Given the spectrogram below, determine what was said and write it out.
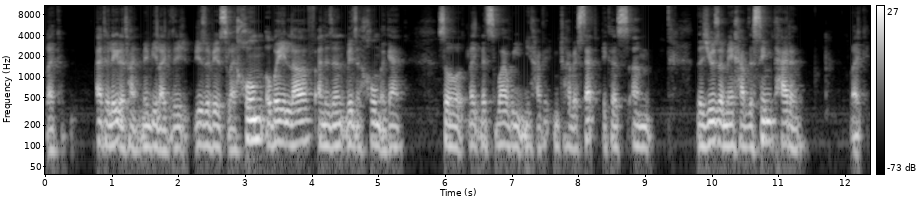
like at a later time, maybe like the user visits like home, away, love, and then visit home again. So like that's why we need, have, need to have a set because um, the user may have the same pattern like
